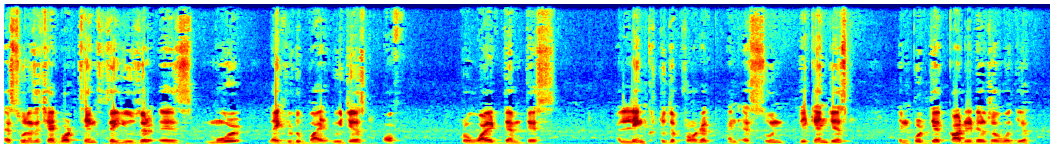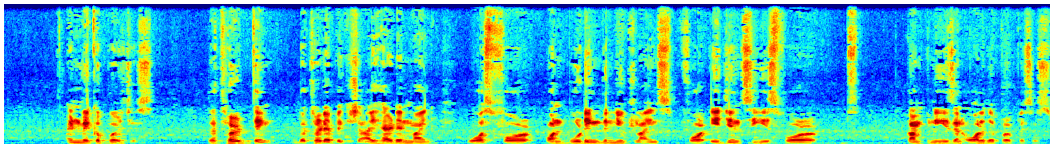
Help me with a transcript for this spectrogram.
as soon as the chatbot thinks the user is more likely to buy. We just off, provide them this link to the product and as soon they can just input their card details over there and make a purchase. The third thing the third application i had in mind was for onboarding the new clients for agencies for companies and all other purposes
